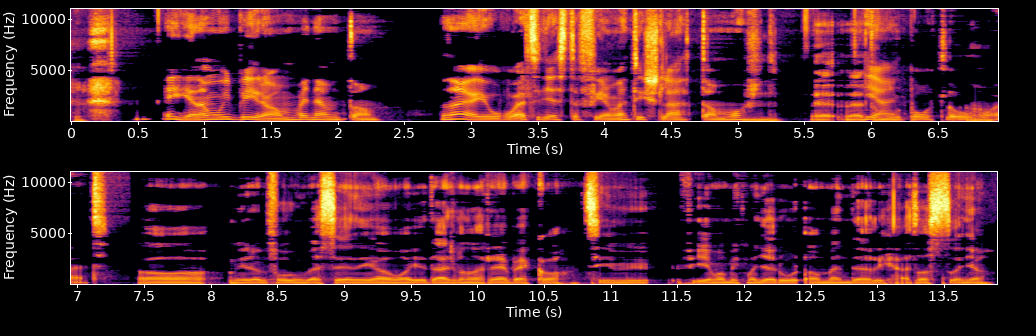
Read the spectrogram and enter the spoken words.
Igen, amúgy bírom, vagy nem tudom. Nagyon jó volt, hogy ezt a filmet is láttam most. Mm-hmm. Mert Hiánypótló volt. A, miről fogunk beszélni a mai adásban a Rebecca című film, amit magyarul a Mendelli ház asszonya.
